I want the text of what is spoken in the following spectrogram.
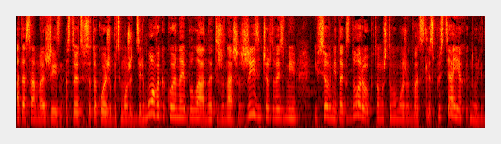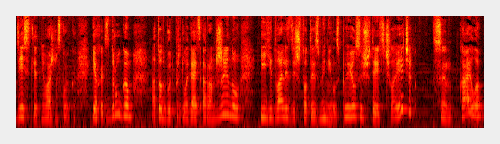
а та самая жизнь остается все такой же, быть может, дерьмовой, какой она и была, но это же наша жизнь, черт возьми, и все в ней так здорово, потому что мы можем 20 лет спустя ехать, ну или 10 лет, неважно сколько, ехать с другом, а тот будет предлагать оранжину, и едва ли здесь что-то изменилось. Появился еще третий человечек, сын Кайла,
